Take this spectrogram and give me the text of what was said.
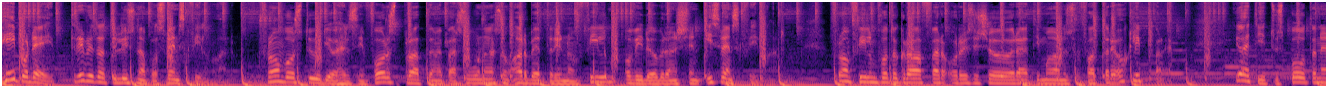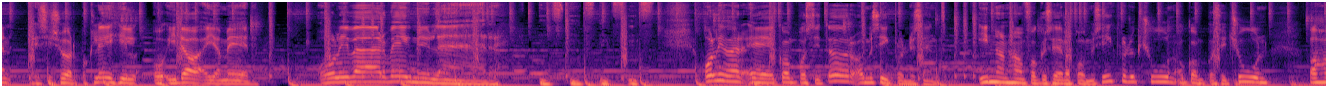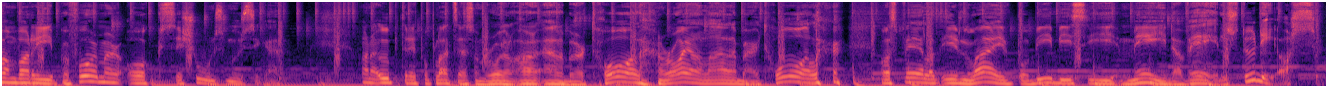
Hej på dig! Trevligt att du lyssnar på Svensk Filmland. Från vår studio i Helsingfors pratar med personer som arbetar inom film och videobranschen i svensk Filmland. Från filmfotografer och regissörer till manusförfattare och klippare. Jag är Titus Poutanen, regissör på Clayhill och idag är jag med Oliver Wegmüller. Oliver är kompositör och musikproducent. Innan han fokuserar på musikproduktion och komposition har han varit performer och sessionsmusiker. Han har uppträtt på platser som Royal Albert Hall, Royal Albert Hall och spelat in live på BBC Maida Vale Studios.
